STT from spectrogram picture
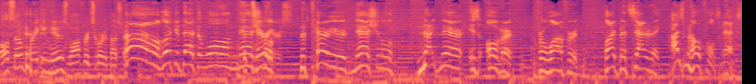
Also, breaking news: Wofford scored a touchdown. Oh, look at that! The Wong National, Terriers. the Terrier National nightmare is over for Wofford. Live bet Saturday. Heisman hopefuls next.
